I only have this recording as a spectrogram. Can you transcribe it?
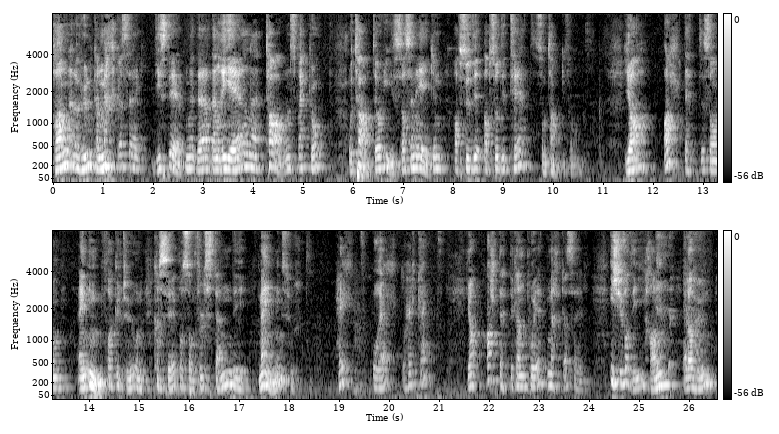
Han eller hun kan merke seg de stedene der den regjerende talen sprekker opp og tar til å vise sin egen absurditet som tankeform. Ja, alt dette som en innenfra kulturen kan se på som fullstendig meningsfullt. Helt og reelt og helt greit. Ja, alt dette kan poeten merke seg. Ikke fordi han eller hun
